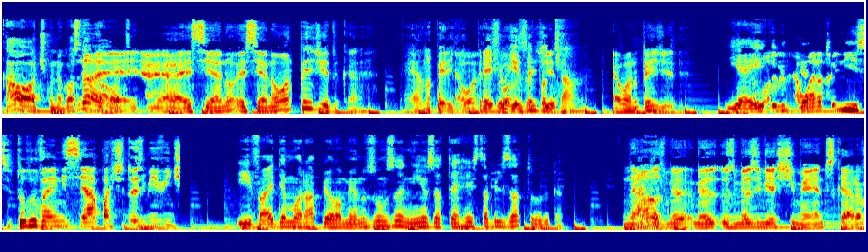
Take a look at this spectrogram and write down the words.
caótico, o negócio Não, tá é- caótico. é- é- esse, ano, esse ano é um ano perdido, cara. É, ano perdido. É o ano- prejuízo o ano perdido. total. né? É o ano perdido. E aí É o ano, é o ano do início. Tudo vai iniciar a partir de 2020. e vai demorar pelo menos uns aninhos até reestabilizar tudo, cara. Não, os, meu- meus- os meus investimentos, cara,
